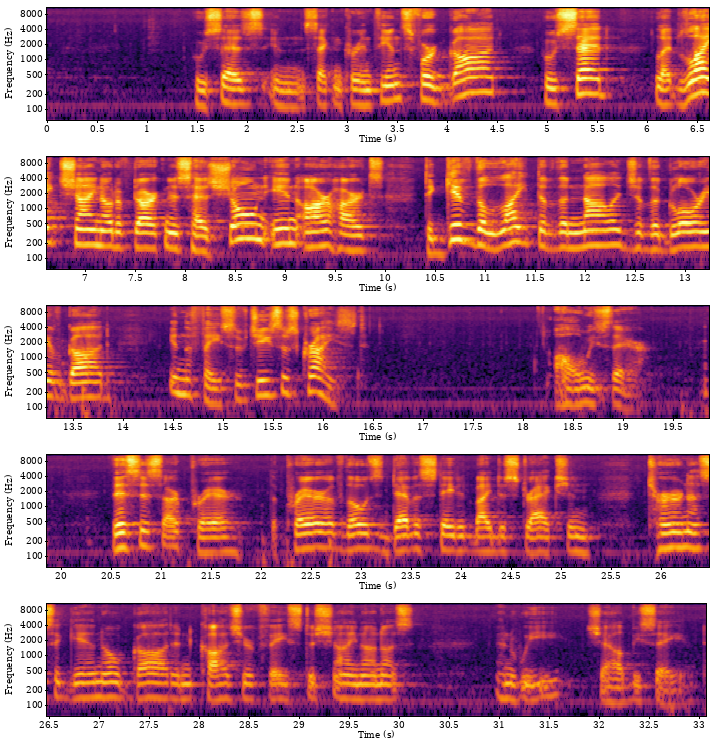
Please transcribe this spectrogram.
who says in 2 Corinthians, For God, who said, Let light shine out of darkness, has shone in our hearts to give the light of the knowledge of the glory of God in the face of Jesus Christ. Always there. This is our prayer, the prayer of those devastated by distraction. Turn us again, O God, and cause your face to shine on us and we shall be saved.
